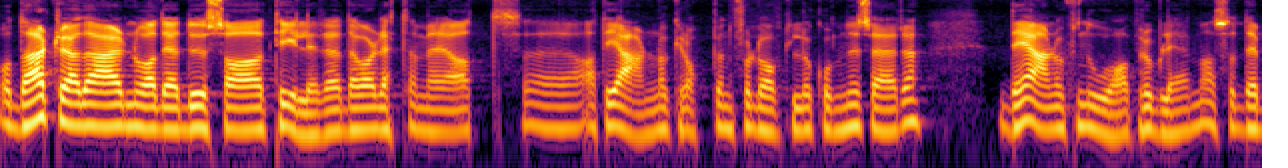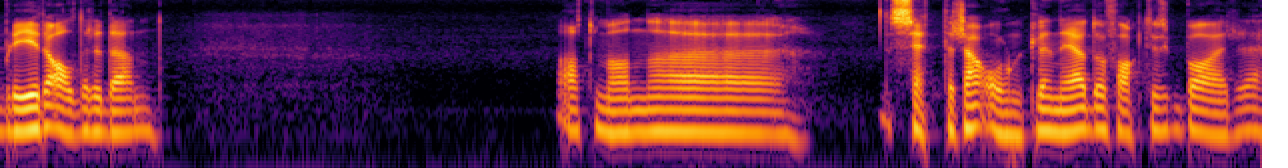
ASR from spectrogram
Og der tror jeg det er noe av det du sa tidligere, det var dette med at, eh, at hjernen og kroppen får lov til å kommunisere. Det er nok noe av problemet. Altså, det blir aldri den at man uh, setter seg ordentlig ned og faktisk bare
